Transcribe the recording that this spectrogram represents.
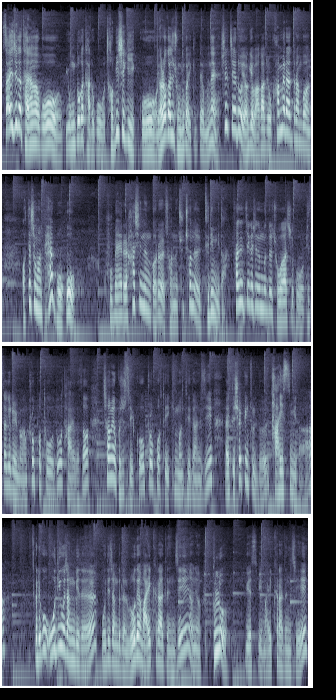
사이즈가 다양하고 용도가 다르고 접이식이 있고 여러 가지 종류가 있기 때문에 실제로 여기 와가지고 카메라들 한번 어태치먼트 해보고 구매를 하시는 거를 저는 추천을 드립니다. 사진 찍으시는 분들 좋아하시고 비싸기로 유명한 프로포토도 다 여기서 체험해 보실 수 있고 프로포토 이퀴먼트라든지 라이트 쉐이핑 툴들 다 있습니다. 그리고 오디오 장비들, 오디오 장비들 로데 마이크라든지 아니면 블루 USB 마이크라든지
